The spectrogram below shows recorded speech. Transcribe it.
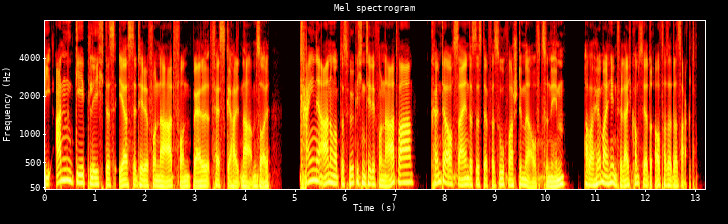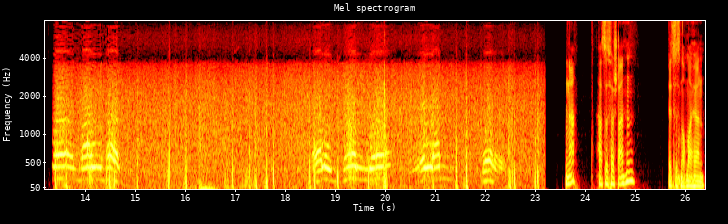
die angeblich das erste Telefonat von Bell festgehalten haben soll. Keine Ahnung, ob das wirklich ein Telefonat war. Könnte auch sein, dass es der Versuch war, Stimme aufzunehmen. Aber hör mal hin, vielleicht kommst du ja drauf, was er da sagt. Na, hast du es verstanden? Willst du es nochmal hören?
